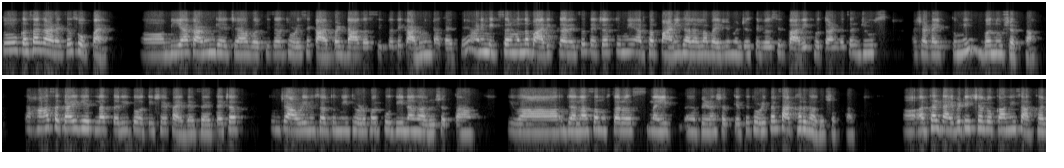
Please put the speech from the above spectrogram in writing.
तो कसा काढायचा? सोपा आहे. बिया काढून घ्यायच्या वरती जर थोडेसे काळपट डाग असतील तर ते काढून टाकायचे आणि मिक्सर मधनं बारीक करायचं. त्याच्यात तुम्ही अर्थात पाणी घालायला पाहिजे म्हणजे ते व्यवस्थित बारीक होतं आणि त्याचा ज्यूस अशा टाईप तुम्ही बनवू शकता. तर हा सकाळी घेतला तरी तो अतिशय फायद्याचा आहे. त्याच्यात तुमच्या आवडीनुसार तुम्ही थोडंफार पुदिना घालू शकता किंवा ज्यांना असा नुसता रस नाही पिणं शक्य ते थोडीफार साखर घालू शकतात अर्थात डायबिटीसच्या लोकांनी साखर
